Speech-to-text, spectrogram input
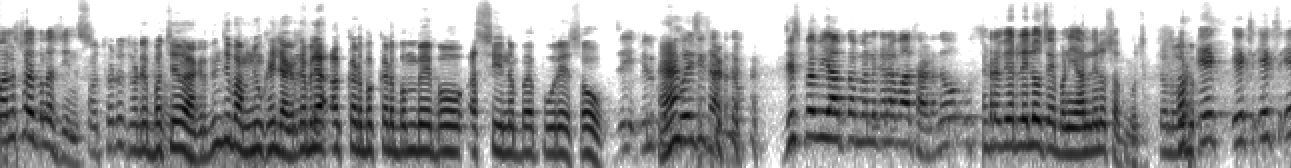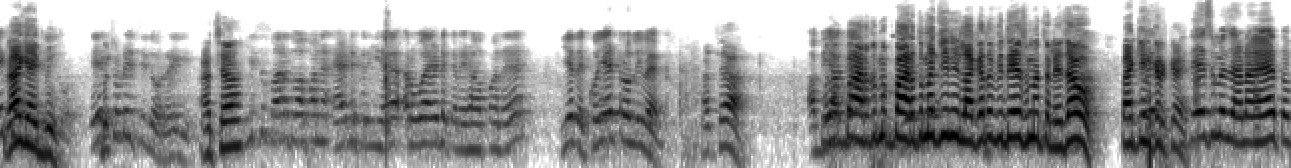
500 प्लस जींस और छोटे छोटे बच्चे हुआ करते हैं जब हम न्यू खेला करते बोले अक्कड़ बक्कड़ बम्बे बो अस्सी नब्बे पूरे सौ। जी बिल्कुल कोई सी छाट दो जिस पे भी आपका मन करा बात छाट दो उस अंडरवियर ले लो चाहे बनियान ले लो सब कुछ। और एक एक एक एक रह गया भी एक छोटी चीज़ और रहेगी अच्छा। इस बार जो अपन ने ऐड करी है और वो ऐड करे है अपन ने ये देखो ये ट्रॉली बैग अच्छा। अभी मतलब भारत में भारत में जी नहीं लगे तो विदेश में चले जाओ पैकिंग करके। विदेश में जाना है तो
